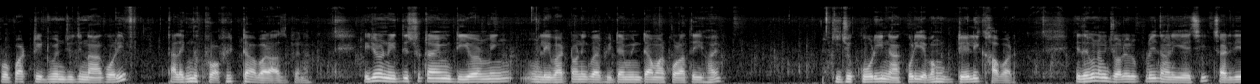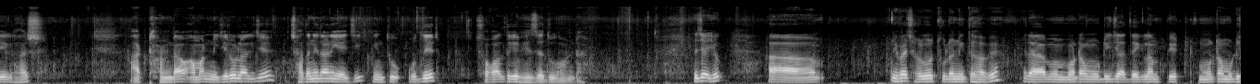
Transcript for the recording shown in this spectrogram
প্রপার ট্রিটমেন্ট যদি না করি, তাহলে কিন্তু প্রফিটটা আবার আসবে না। এই জন্য নির্দিষ্ট টাইম ডিওয়ার্মিং লিভার টনিক বা ভিটামিনটা আমার করাতেই হয়। কিছু করি, না করি এবং ডেলি খাবার। এ দেখুন আমি জলের উপরেই দাঁড়িয়েছি, চারিদিকে ঘাস। আর ঠান্ডাও আমার নিজেরও লাগছে ছাতা নিয়ে দাঁড়িয়েছি, কিন্তু ওদের সকাল থেকে ভেজে দু ঘণ্টা। যাই হোক এবার ছাগলগুলো তুলে নিতে হবে। এরা মোটামুটি যা দেখলাম পেট মোটামুটি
